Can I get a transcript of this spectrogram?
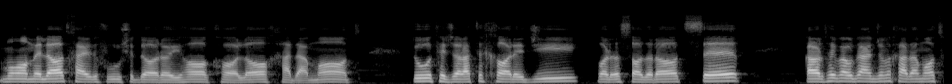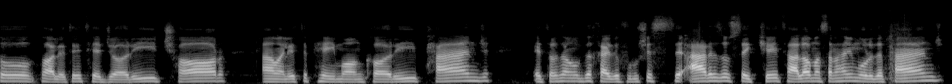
معاملات خرید و فروش دارایی ها کالا خدمات. دو تجارت خارجی وارد صادرات. سه قراردادهای مربوط به انجام خدمات و فعالیت تجاری چهار عملیات پیمانکاری پنج اطلاعات مربوط به خرید و فروش ارز و سکه طلا مثلا همین مورد پنج.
